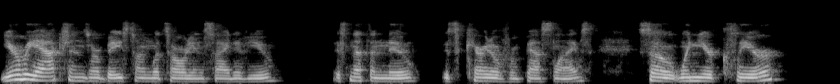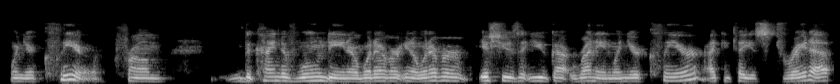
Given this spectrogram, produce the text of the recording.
Your reactions are based on what's already inside of you. It's nothing new. It's carried over from past lives. So when you're clear, when you're clear from the kind of wounding or whatever, you know, whatever issues that you've got running, when you're clear, I can tell you straight up,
